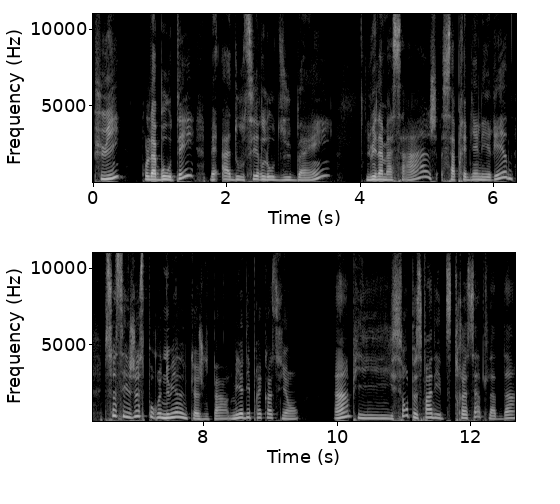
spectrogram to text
Puis, pour la beauté, bien, adoucir l'eau du bain, l'huile à massage, ça prévient les rides. Puis ça, c'est juste pour une huile que je vous parle. Mais il y a des précautions. Hein? Puis si on peut se faire des petites recettes là-dedans.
